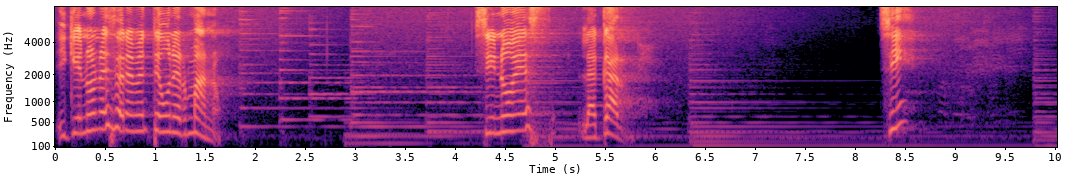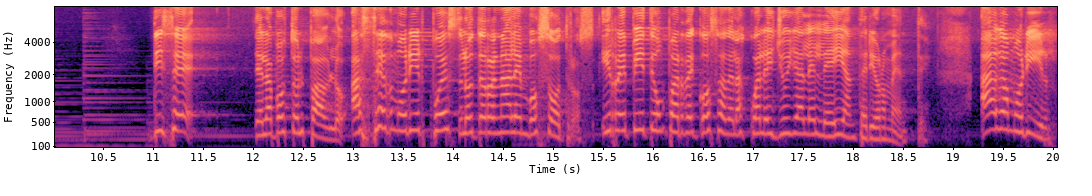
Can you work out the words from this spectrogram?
Y que no necesariamente un hermano, sino es la carne. ¿Sí? Dice el apóstol Pablo, haced morir pues lo terrenal en vosotros. Y repite un par de cosas de las cuales yo ya le leí anteriormente. Haga morir.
